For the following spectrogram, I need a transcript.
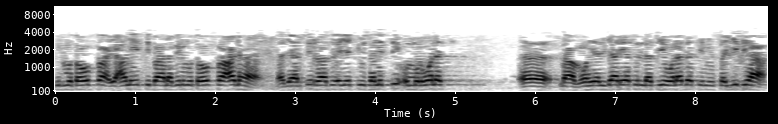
بالمتوفى يعني اتبانا بالمتوفى عنها. أجارت الرادو أجتشو سنتي أم الولد. آه نعم وهي الجارية التي ولدت من سيدها.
